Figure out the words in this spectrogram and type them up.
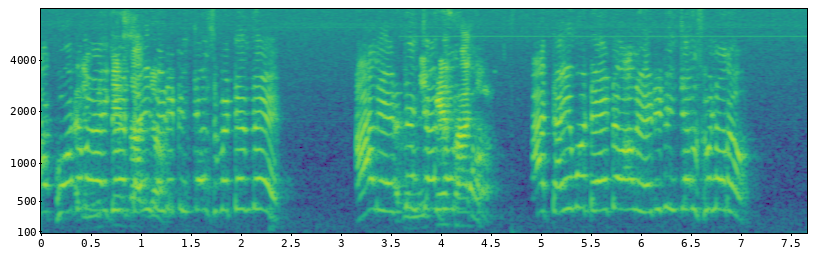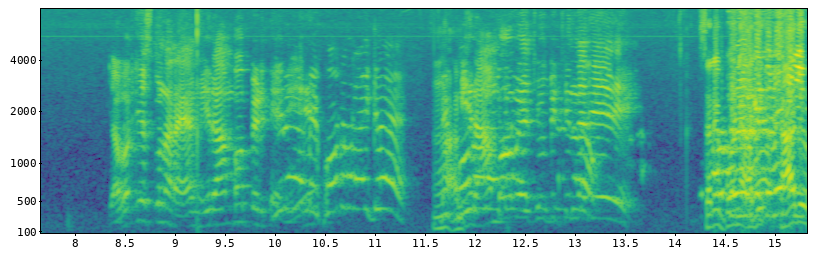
ఆ కూటమి టైం. ఎడిటింగ్ చేసి పెట్టింది. వాళ్ళు ఎడిటింగ్. ఆ టైం డేట్ వాళ్ళు ఎడిటింగ్ చేసుకున్నారు. ఎవరు చేసుకున్నారా? మీ రాంబాబు పెడితే మీ కూటమి నాయకులే. రాంబాబే చూపించింది అది. సరే పోనీ అది కాదు.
